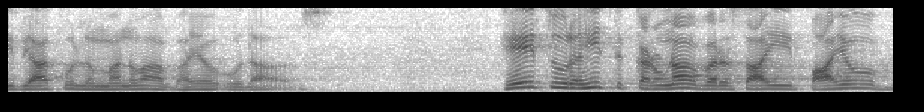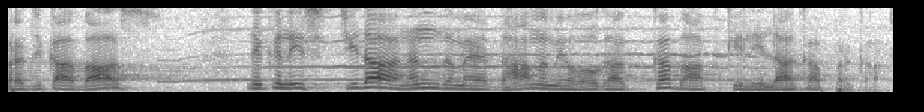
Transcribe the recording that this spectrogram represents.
अति व्याकुल मनवा भय उदास हेतु रहित करुणा बरसाई पायो ब्रज का वास लेकिन इस चिदानंदमय धाम में होगा कब आपकी लीला का प्रकाश?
